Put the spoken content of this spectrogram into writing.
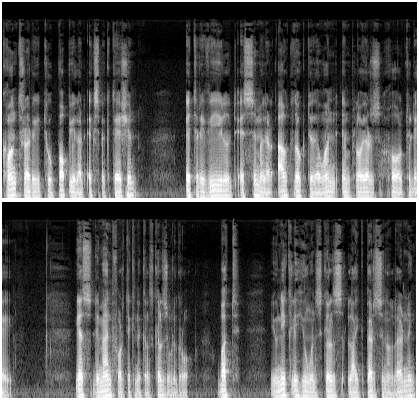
Contrary to popular expectation, it revealed a similar outlook to the one employers hold today. Yes, demand for technical skills will grow, but uniquely human skills like personal learning,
